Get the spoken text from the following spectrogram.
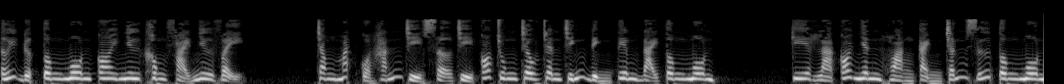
tới được tôn môn coi như không phải như vậy trong mắt của hắn chỉ sợ chỉ có trung châu chân chính đỉnh tiêm đại tôn môn, kia là có nhân hoàng cảnh trấn giữ tôn môn,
